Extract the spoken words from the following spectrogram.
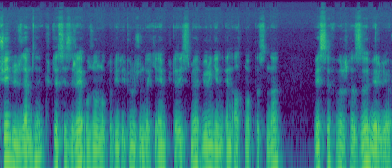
Düşey düzlemde kütlesiz R uzunluklu bir ipin ucundaki M kütleli cisme yörüngenin en alt noktasında V0 hızı veriliyor.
